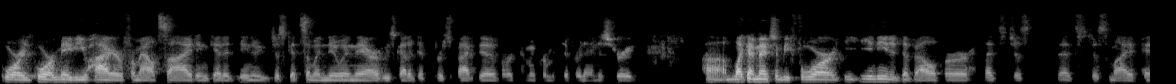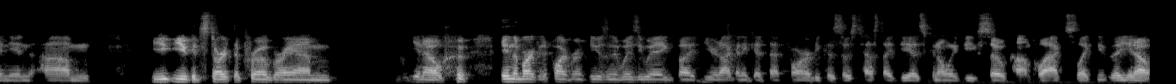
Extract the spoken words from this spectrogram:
or or maybe you hire from outside and get it, you know, just get someone new in there who's got a different perspective or coming from a different industry. Um, like I mentioned before, you, you, need a developer. That's just that's just my opinion. Um, you you could start the program, you know, in the market department using the WYSIWYG, but you're not going to get that far because those test ideas can only be so complex. Like you know,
